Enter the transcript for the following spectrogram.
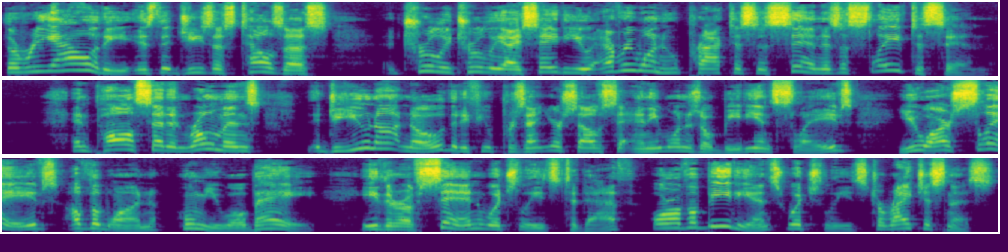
The reality is that Jesus tells us, Truly, truly, I say to you, everyone who practices sin is a slave to sin. And Paul said in Romans, Do you not know that if you present yourselves to anyone as obedient slaves, you are slaves of the one whom you obey, either of sin, which leads to death, or of obedience, which leads to righteousness?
